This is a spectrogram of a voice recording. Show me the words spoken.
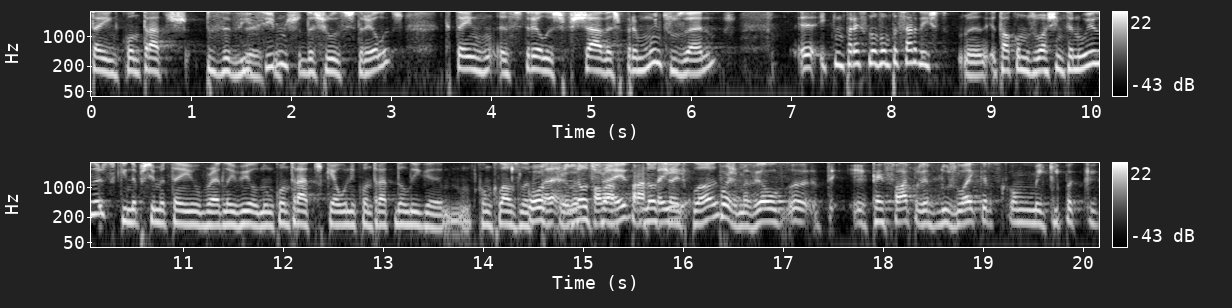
têm contratos pesadíssimos das suas estrelas, que têm as estrelas fechadas para muitos anos eh, e que me parece que não vão passar disto. Eh, tal como os Washington Wizards, que ainda por cima tem o Bradley Bill num contrato que é o único contrato da liga com cláusula para no trade, no trade clause. Pois, mas eles uh, tem-se falar, por exemplo, dos Lakers como uma equipa que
